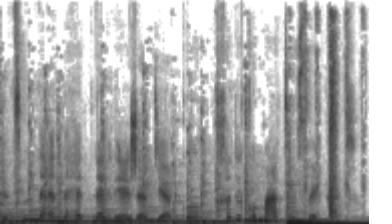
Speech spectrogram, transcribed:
كنتمنى انها تنال الإعجاب ديالكم نخليكم مع التنسيقات.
